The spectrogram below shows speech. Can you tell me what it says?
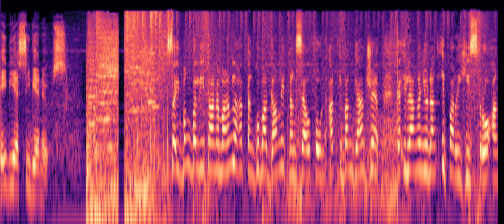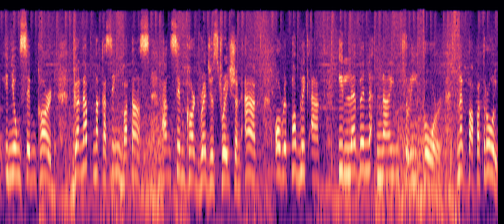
ABS-CBN News. Sa ibang balita naman, lahat ng gumagamit ng cellphone at ibang gadget, kailangan nyo nang iparehistro ang inyong SIM card. Ganap na kasing batas ang SIM Card Registration Act o Republic Act 11934. Nagpapatrol,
